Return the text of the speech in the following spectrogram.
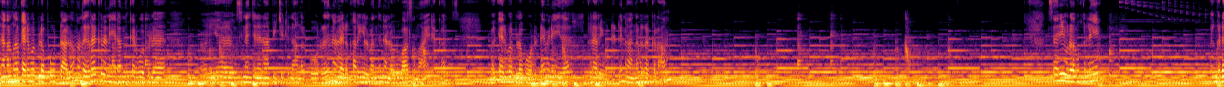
நாங்கள் முதல் கருவேப்பிலை போட்டாலும் அந்த இறக்குற நேரம் கருவேப்பிலை சின்ன சின்ன பிச்சுட்டு நாங்கள் போடுறது. நல்ல ஒரு கறிகள் வந்து நல்ல ஒரு வாசமாக இருக்கும் இப்போ கருவேப்பிலை போட்டுட்டு வினை இதை கிளறி விட்டுட்டு நாங்கள் இறக்கலாம். சரி உறவுகளே. எங்களோட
